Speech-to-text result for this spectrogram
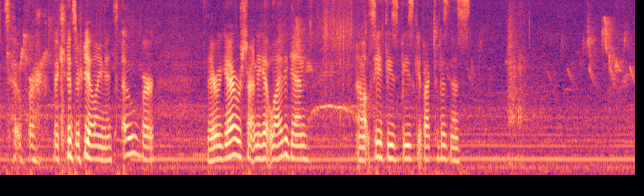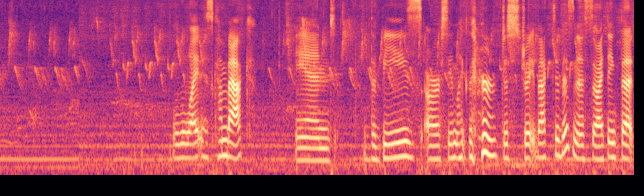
It's over. The kids are yelling, it's over. There we go. We're starting to get light again. And let's see if these bees get back to business. Well, the light has come back and the bees are seem like they're just straight back to business. So I think that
